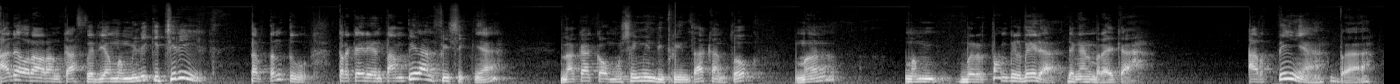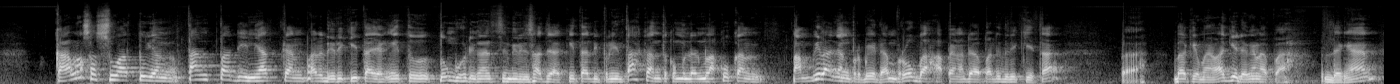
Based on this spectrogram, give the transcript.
ada orang-orang kafir yang memiliki ciri tertentu terkait dengan tampilan fisiknya, maka kaum muslimin diperintahkan untuk me, mem, bertampil beda dengan mereka. Artinya, bah, kalau sesuatu yang tanpa diniatkan pada diri kita yang itu tumbuh dengan sendiri saja, kita diperintahkan untuk kemudian melakukan tampilan yang berbeda, merubah apa yang ada pada diri kita, bah, bagaimana lagi dengan apa? Dengan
